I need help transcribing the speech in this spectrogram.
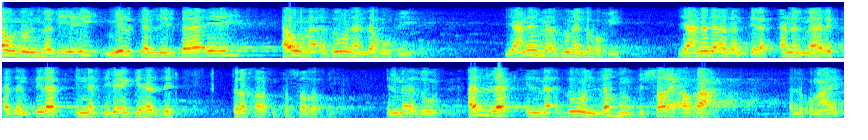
كون المبيع ملكا للبائع أو مأذونا له فيه. يعني إيه مأذونا له فيه؟ يعني أنا أذنت لك أنا المالك أذنت لك انك تبيع الجهاز ده. قلت لك خلاص أنت تصرف فيه. المأذون. قال لك المأذون لهم في الشرع أربعة. قال لكم معايا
